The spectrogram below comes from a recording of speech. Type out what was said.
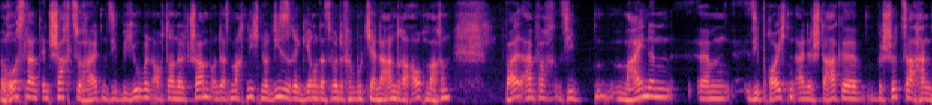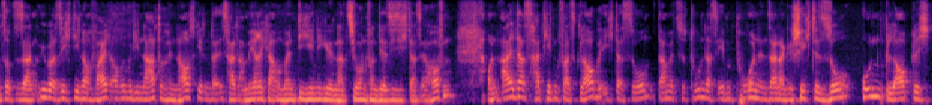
Russland in Schach zu halten. Sie bejubeln auch Donald Trump und das macht nicht nur diese Regierung, das würde vermutlich eine andere auch machen weil einfach sie meinen, ähm, sie bräuchten eine starke Beschützerhand sozusagen über sich, die noch weit auch über die NATO hinausgeht. Und da ist halt Amerika im Moment diejenige Nation, von der sie sich das erhoffen. Und all das hat jedenfalls, glaube ich, das so damit zu tun, dass eben Polen in seiner Geschichte so unglaublich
